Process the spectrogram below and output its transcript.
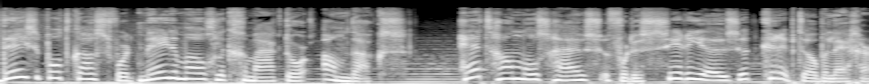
Deze podcast wordt mede mogelijk gemaakt door Amdax. Het handelshuis voor de serieuze cryptobelegger.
